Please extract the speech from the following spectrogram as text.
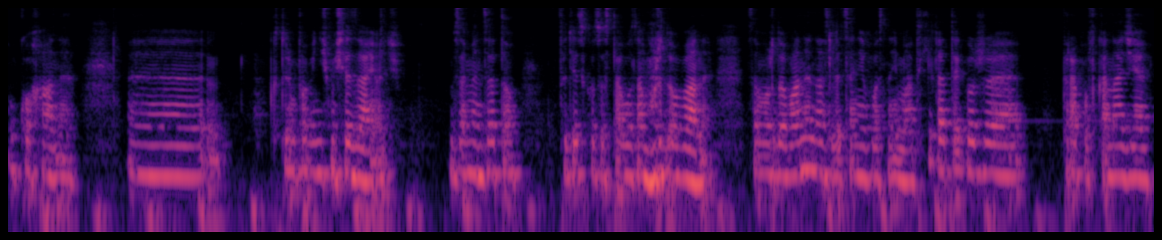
ukochane, yy, którym powinniśmy się zająć. W zamian za to to dziecko zostało zamordowane. Zamordowane na zlecenie własnej matki, dlatego że prawo w Kanadzie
